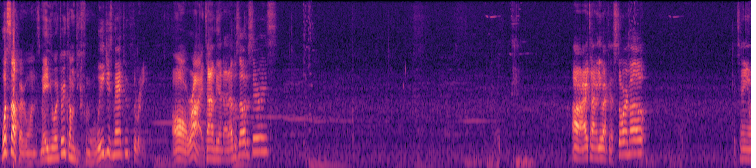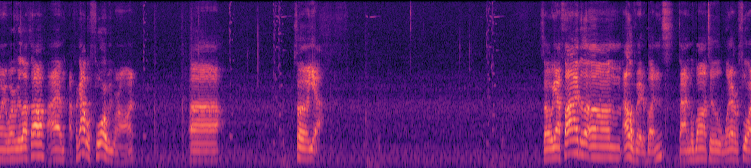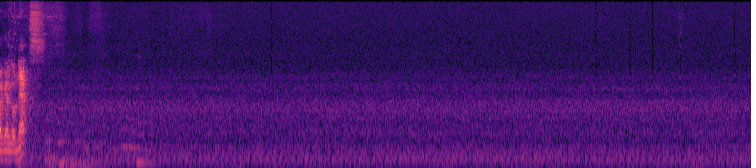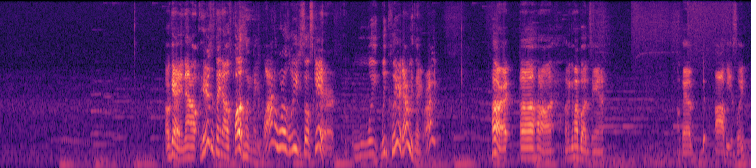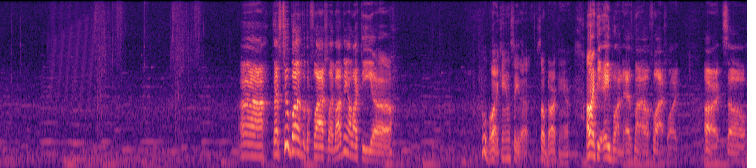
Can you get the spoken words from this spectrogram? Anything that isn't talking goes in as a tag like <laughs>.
What's up, everyone? It's Maybe 3 coming to you from Luigi's Mansion 3. Alright, time to be another episode of the series. Alright, time to get back to the story mode. Continuing where we left off. I I forgot what floor we were on. Uh, so yeah. So we got five of the um, elevator buttons. Time to move on to whatever floor I gotta go next. Okay, now here's the thing that was puzzling me. Why in the world is Luigi so scared? We we cleared everything, right? Alright, uh, hold on. Let me get my buttons again. Okay, obviously. Uh, there's two buttons with a flashlight, but I think I like the, uh... Oh boy, I can't even see that. It's so dark in here. I like the A button as my uh, flashlight. Alright, so...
